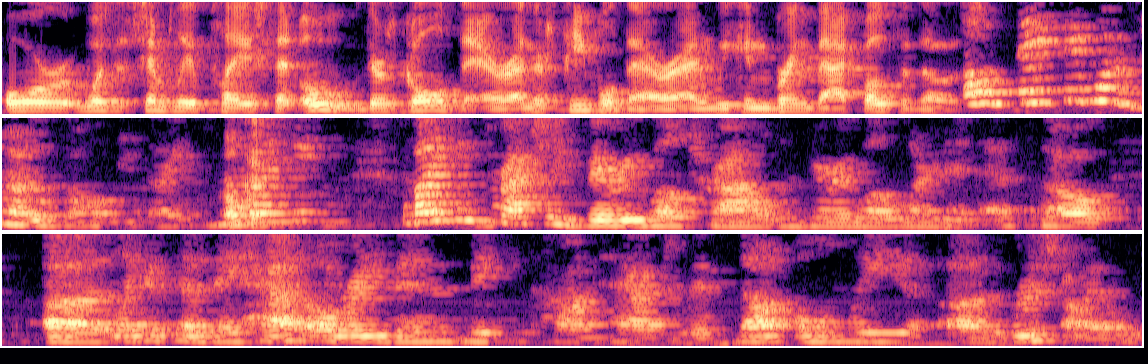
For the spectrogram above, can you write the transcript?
Or was it simply a place that, oh, there's gold there and there's people there and we can bring back both of those? Oh, they, they would have known it was a holy site. The Okay. Vikings, the Vikings were actually very well traveled and very well learned, and so, uh, like I said, they had already been making contact with not only uh, the British Isles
